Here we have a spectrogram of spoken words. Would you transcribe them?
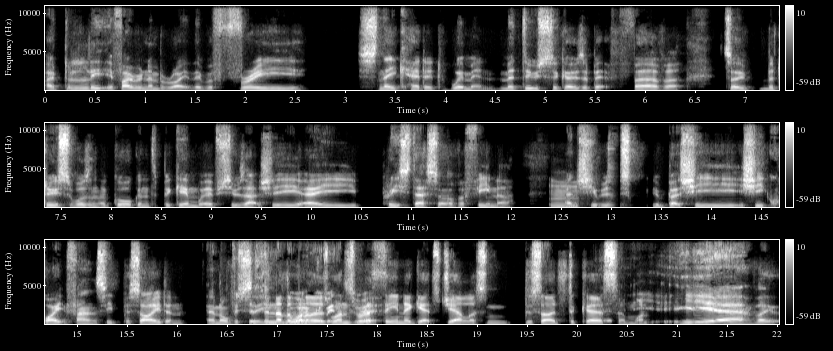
I believe, if I remember right, they were three snake-headed women. Medusa goes a bit further. So Medusa wasn't a Gorgon to begin with. She was actually a priestess of Athena, mm. and she was, but she she quite fancied Poseidon. And obviously, it's another one of those ones where it. Athena gets jealous and decides to curse someone. Yeah, like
